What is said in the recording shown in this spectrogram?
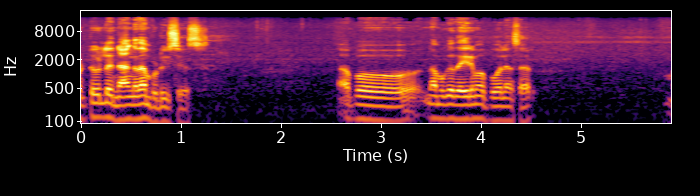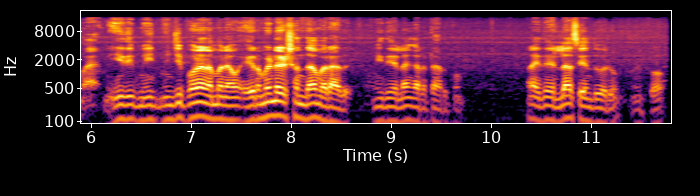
மட்டும் இல்லை நாங்கள் தான் ப்ரொடியூசர்ஸ் அப்போது நமக்கு தைரியமாக போகலாம் சார் மீதி மீ மிஞ்சி போனால் நம்ம ரெமினரேஷன் தான் வராது. மீதி எல்லாம் கரெக்டாக இருக்கும். ஆனால் இது எல்லாம் சேர்ந்து வரும் இப்போது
